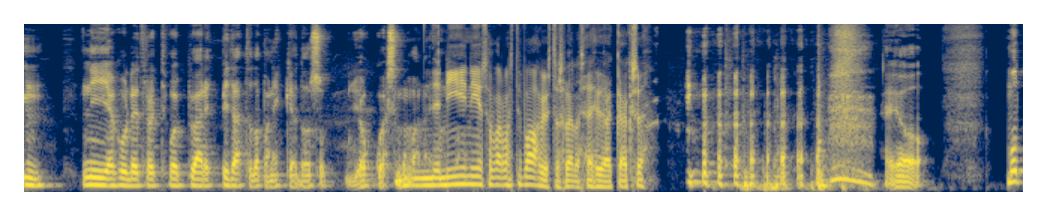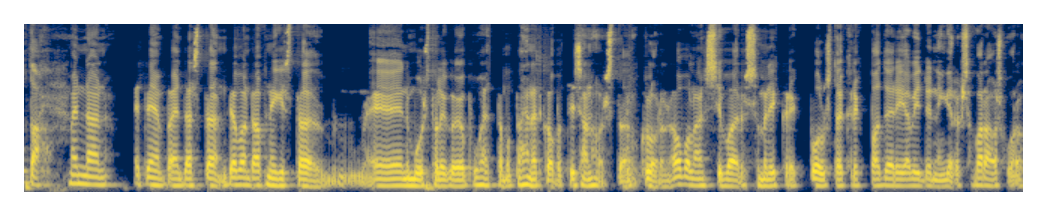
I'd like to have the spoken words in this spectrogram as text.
Mm. Niin, ja kun Detroit voi pyörit, pitää tuota paniikkia tuossa joukkueessa mukana. Niin, niin, niin, se varmasti vahvistus vielä sen hyökkäyksen. Joo. Mutta mennään eteenpäin tästä Devon Daphnikista. en muista oliko jo puhetta, mutta hänet kaupattiin Sanhoista Colorado Avalanche vaihdossa meni puolustaja Greg Pateri ja viidennen kerroksen varausvuoro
